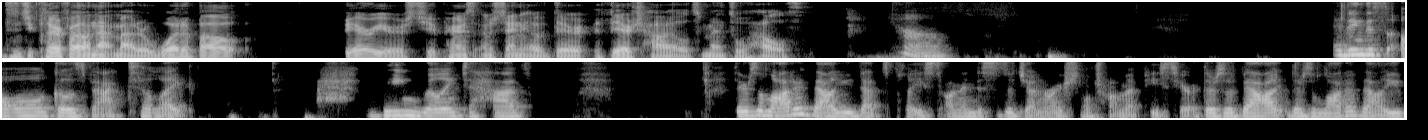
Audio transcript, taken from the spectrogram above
since you clarified on that matter what about barriers to your parents understanding of their their child's mental health? Yeah. I think this all goes back to like being willing to have there's a lot of value that's placed on and this is a generational trauma piece here there's a value there's a lot of value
